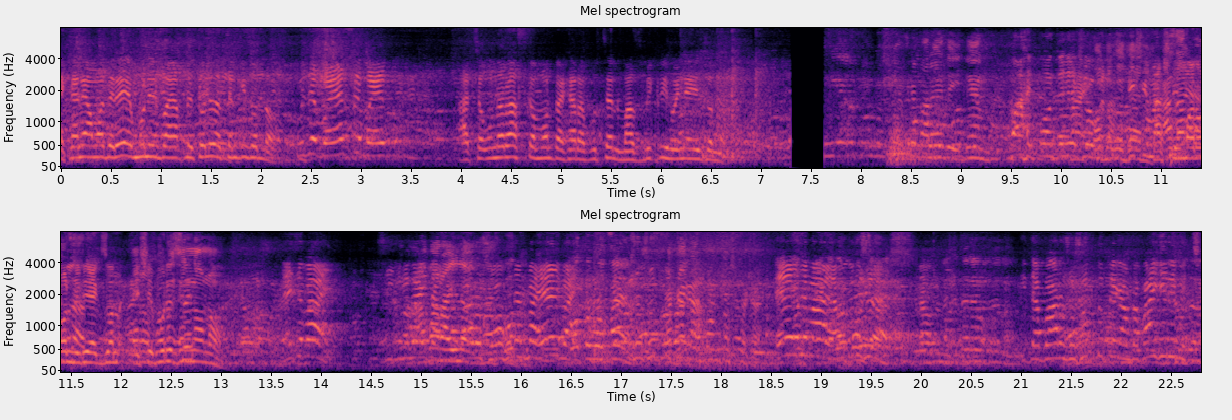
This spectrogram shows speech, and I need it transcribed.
এখানে আমাদের এ মনির ভাই আপনি চলে যাচ্ছেন কি জন্য? বুঝে ভাই আছে ভাই আচ্ছা ওনার আজকে মনটা খারাপ বুঝছেন? মাছ বিক্রি হয় না এই জন্য। কাস্টমার অলরেডি একজন এসে পড়েছে। এই যে ভাই এই এই যে 1270 টাকা আমরা পাইকারি বেচছি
